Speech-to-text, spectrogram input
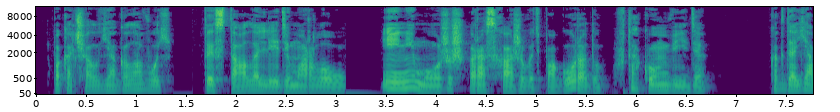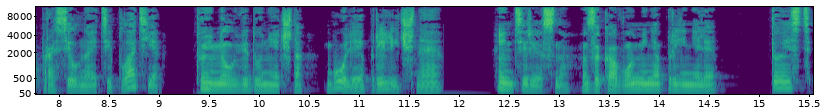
— покачал я головой. Ты стала леди Марлоу и не можешь расхаживать по городу в таком виде. Когда я просил найти платье, то имел в виду нечто более приличное. Интересно, за кого меня приняли? То есть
